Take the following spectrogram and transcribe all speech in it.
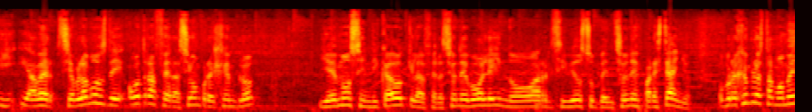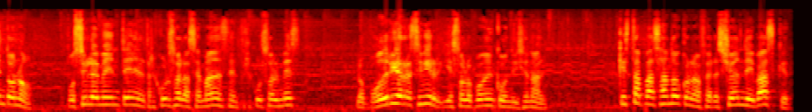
Y, y a ver, si hablamos de otra federación, por ejemplo, ya hemos indicado que la Federación de Voley no ha recibido subvenciones para este año. O por ejemplo, hasta el momento no. Posiblemente en el transcurso de las semanas, en el transcurso del mes, lo podría recibir y eso lo pongo en condicional. ¿Qué está pasando con la Federación de Básquet?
